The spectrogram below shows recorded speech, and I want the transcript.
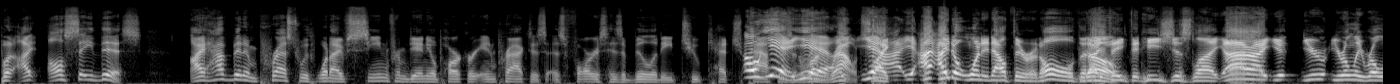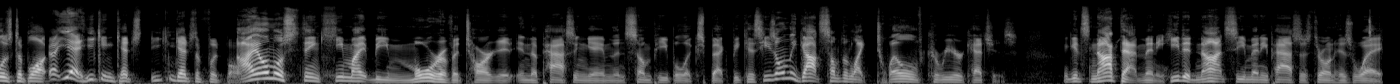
But I, I'll say this I have been impressed with what I've seen from Daniel Parker in practice as far as his ability to catch oh yeah yeah routes. Yeah, like, I, I, don't want it out there at all that no. I think that he's just like, all right, you, your your only role is to block. Uh, yeah, he can catch he can catch the football. I almost think he might be more of a target in the passing game than some people expect because he's only got something like twelve career catches. Like it's not that many. He did not see many passes thrown his way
